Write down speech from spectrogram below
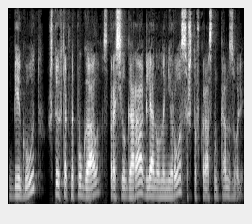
«Бегут? Что их так напугало?» – спросил гора, глянул на Нероса, что в красном камзоле.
